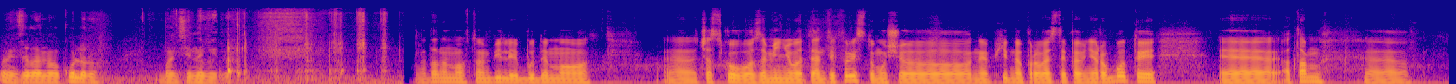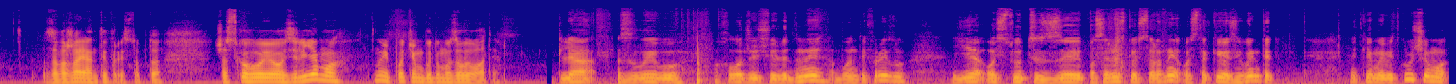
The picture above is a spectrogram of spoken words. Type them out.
Ну, він зеленого кольору, в банці не видно. На даному автомобілі будемо е, частково замінювати антифриз, тому що необхідно провести певні роботи, е, а там е, заважає антифриз. Тобто частково його зільємо, ну і потім будемо заливати. Для зливу охолоджуючої рідини або антифризу є ось тут з пасажирської сторони ось такий ось гвинтик, який ми відкручуємо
